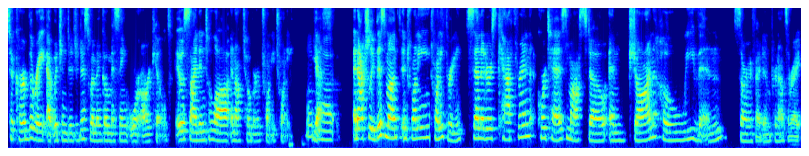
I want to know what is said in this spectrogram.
to curb the rate at which Indigenous women go missing or are killed. It was signed into law in October of 2020. love Yes. that. And actually, this month in 2023, Senators Catherine Cortez Masto and John Hoeven, sorry if I didn't pronounce it right,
